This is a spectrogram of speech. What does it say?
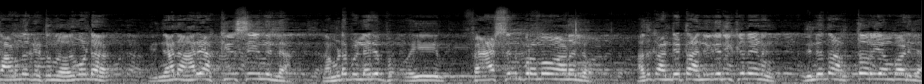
കാണുന്നത് കെട്ടുന്നത്. അതുകൊണ്ട് ഞാൻ ആരെ അക്യൂസ് ചെയ്യുന്നില്ല. നമ്മുടെ പിള്ളേര് ഈ ഫാഷൻ പ്രമോ ആണല്ലോ. അത് കണ്ടിട്ട് അനുകരിക്കണേണ്. ഇതിന്റെ ഒന്നും അർത്ഥം അറിയാൻ പാടില്ല.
